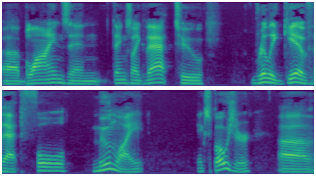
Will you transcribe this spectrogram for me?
uh, blinds and things like that to really give that full moonlight exposure uh,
